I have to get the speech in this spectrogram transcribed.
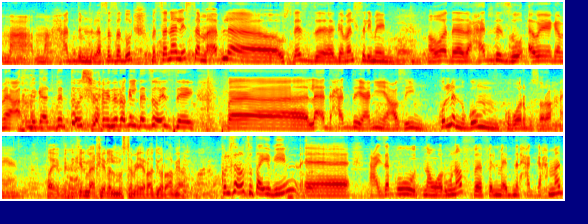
مع مع حد من الأساتذة دول. بس أنا لسه مقابلة أستاذ جمال سليمان هو ده, ده حد ذوق قوي يا جماعة. بجد أنتوا مش فاهمين الراجل ده ذوق إزاي. فلا ده حد يعني عظيم. كل النجوم كبار بصراحة يعني. طيب بدي كلمة أخيرة للمستمعي راديو الرابعه كل سنة وأنتم طيبين. آه عايزاكم تنورونا في فيلم ابن الحاج أحمد.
